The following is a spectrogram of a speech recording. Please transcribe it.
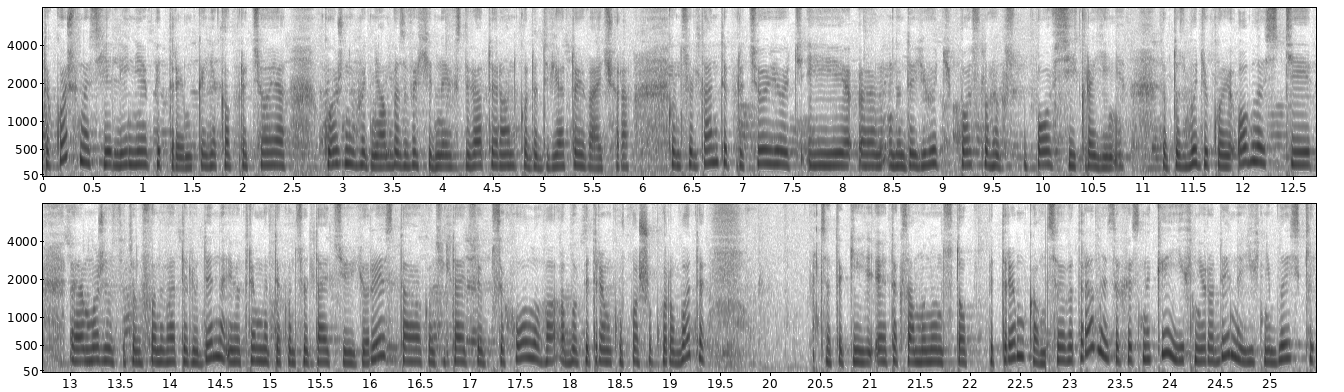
Також в нас є лінія підтримки, яка працює кожного дня без вихідних з 9 ранку до 9 вечора. Консультанти працюють і е, надають послуги по всій країні. Тобто з будь-якої області е, може зателефонувати людина і отримати консультацію юриста, консультацію психолога або підтримку в пошуку роботи. Це такий е, так само нон-стоп підтримка. Це ветерани, захисники, їхні родини, їхні близькі.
